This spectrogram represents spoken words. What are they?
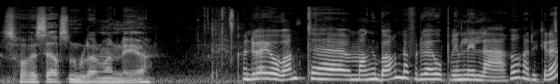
Så får vi se hvordan det blir med den nye. Men du er jo vant til mange barn, for du er jo opprinnelig lærer, er du ikke det?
